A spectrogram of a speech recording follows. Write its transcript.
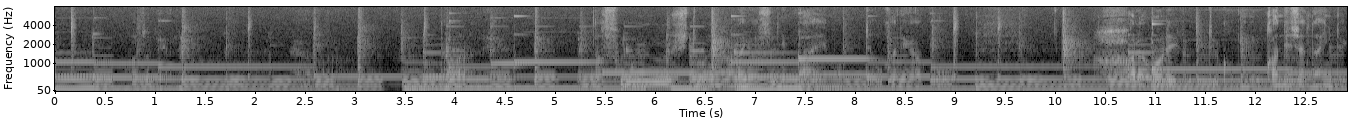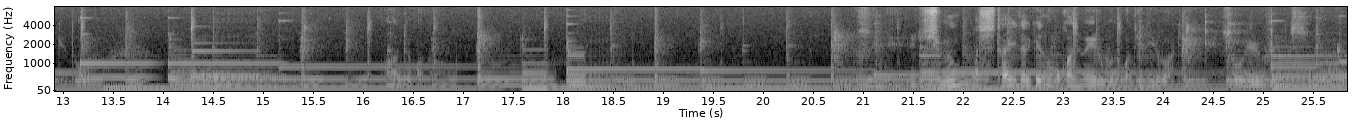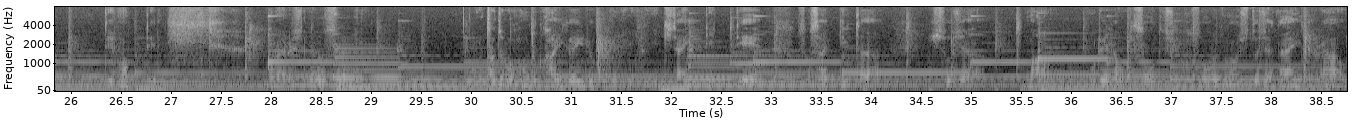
がしたいだけのお金を得ることができるわけでねそういうふうな信用でもってもらえる人要するに例えば本当海外旅行に行きたいって言ってそうさっき言った人じゃまあ俺らはそうでしょう。その人じゃないから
